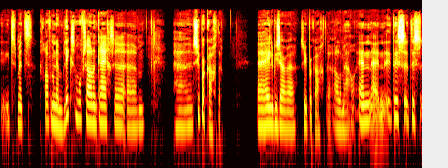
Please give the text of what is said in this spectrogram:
iets met, ik geloof met een bliksem of zo, dan krijgen ze superkrachten. Eh, hele bizarre superkrachten allemaal. En, en het, is, het is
